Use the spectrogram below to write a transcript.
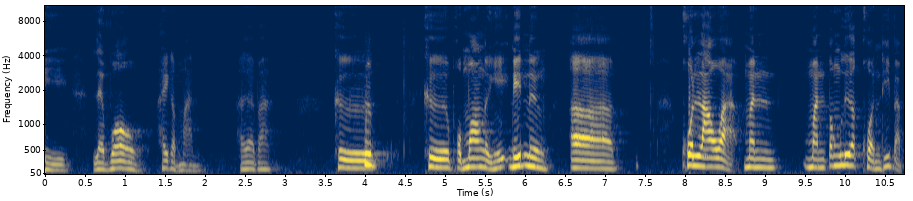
มีเลเวลให้กับมันเข้าใจปะคือคือคือผมมองอย่างนี้นิดนึงเอ่อคนเราอะมันมันต้องเลือกคนที่แบบ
